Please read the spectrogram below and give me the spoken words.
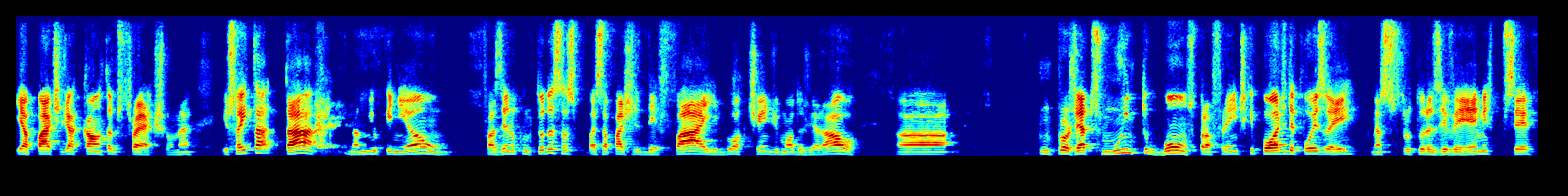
e a parte de account abstraction, né? Isso aí tá, tá na minha opinião, fazendo com que toda essa, essa parte de DeFi e blockchain de modo geral, uh, um projetos muito bons para frente que pode depois aí nas estruturas EVM ser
